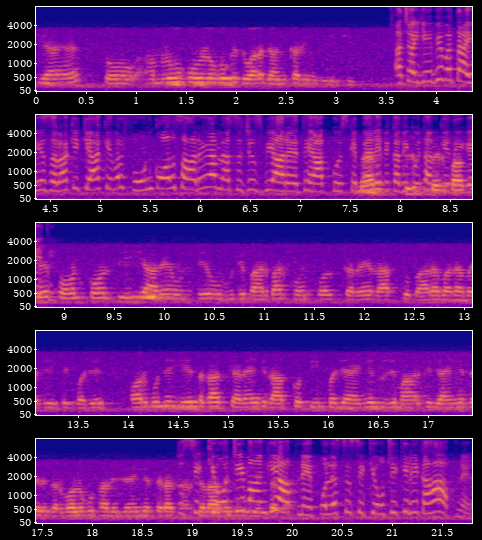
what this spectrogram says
किया है तो हम लोगों को उन लोगों के द्वारा जानकारी मिली थी। अच्छा ये भी बताइए जरा कि क्या केवल फ़ोन कॉल्स आ रहे हैं या मैसेजेस भी आ रहे थे आपको? इसके पहले भी कभी कोई धमकी दी गई थी? फ़ोन कॉल्स ही आ रहे हैं उनसे वो मुझे बार बार फ़ोन कॉल्स कर रहे हैं रात को बारह बारह बजे एक एक बजे। और मुझे ये तकात कह रहे हैं कि रात को तीन बजे आएँगे तुझे मार के जाएँगे तेरे घर वालों को खा ले जाएँगे तेरा तो सिक्योरिटी मांगी आपने? पुलिस से सिक्योरिटी के लिए कहा आपने?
